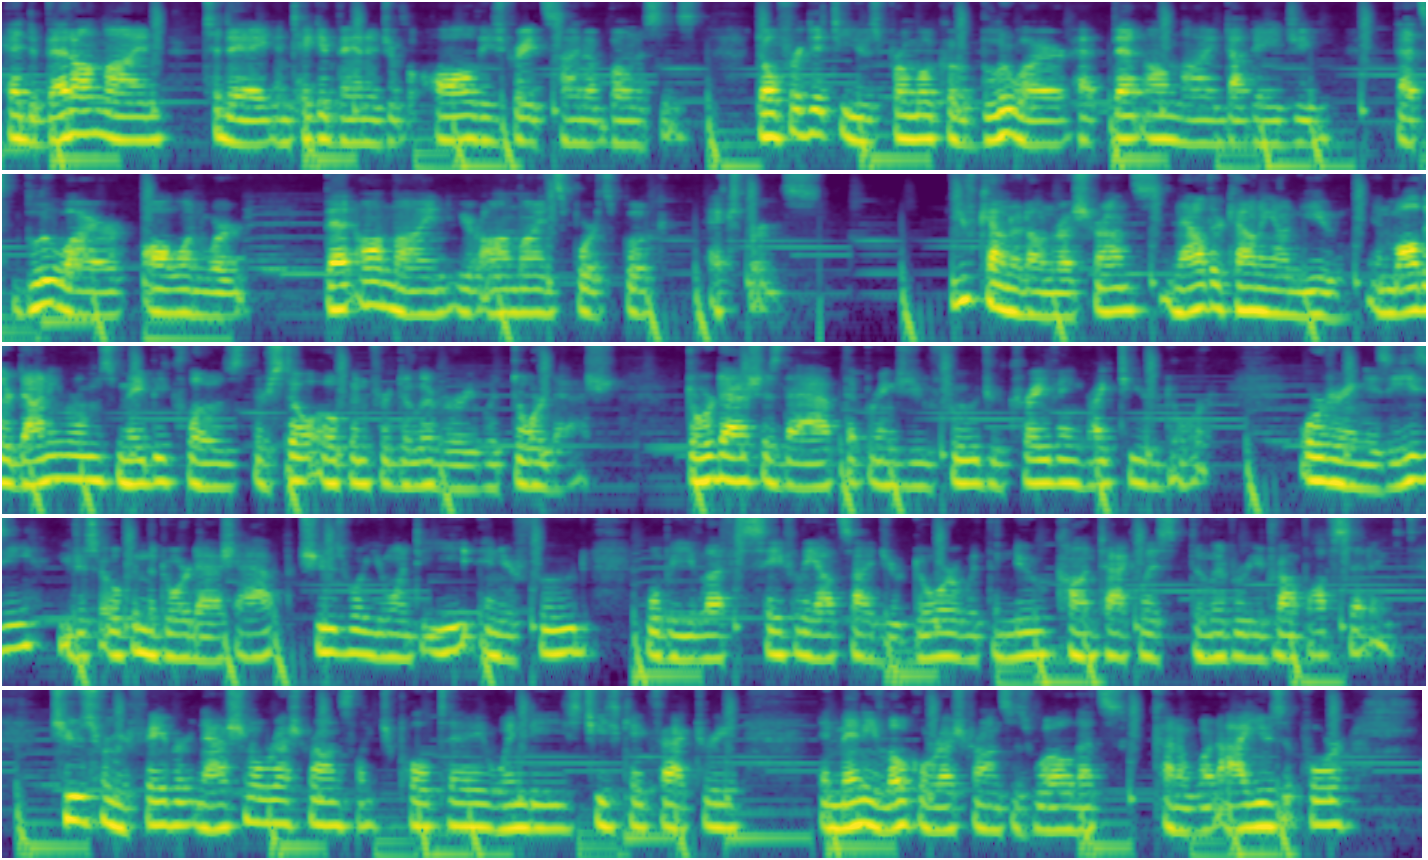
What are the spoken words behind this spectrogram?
Head to Bet Online today and take advantage of all these great sign up bonuses. Don't forget to use promo code BLUEWIRE at betonline.ag. That's BLUEWIRE, all one word. Bet Online, your online sportsbook experts. You've counted on restaurants, now they're counting on you. And while their dining rooms may be closed, they're still open for delivery with DoorDash. DoorDash is the app that brings you food you're craving right to your door. Ordering is easy. You just open the DoorDash app, choose what you want to eat, and your food will be left safely outside your door with the new contactless delivery drop off setting. Choose from your favorite national restaurants like Chipotle, Wendy's, Cheesecake Factory, and many local restaurants as well. That's kind of what I use it for.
